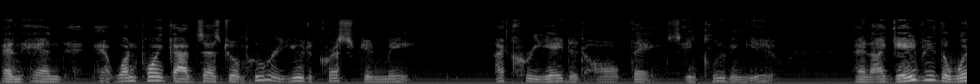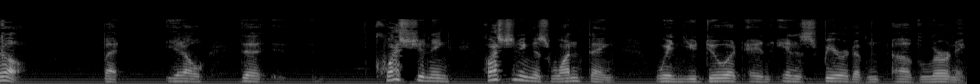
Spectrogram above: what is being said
and and at one point God says to him, "Who are you to question me? I created all things, including you, and I gave you the will, but you know the questioning questioning is one thing when you do it in, in a spirit of, of learning.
